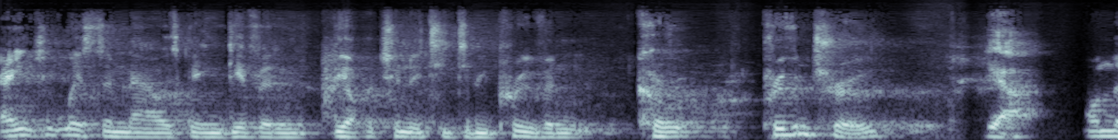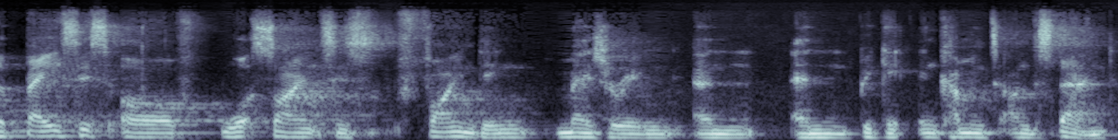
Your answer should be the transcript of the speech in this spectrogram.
ancient wisdom now is being given the opportunity to be proven cor- proven true Yeah. on the basis of what science is finding, measuring, and and begin and coming to understand.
